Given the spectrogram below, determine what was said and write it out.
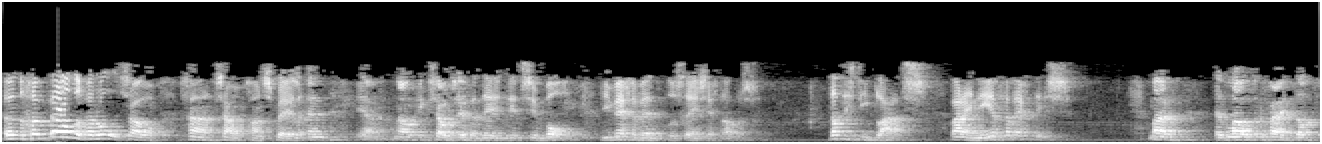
Een geweldige rol zou gaan, zou gaan spelen. En ja, nou, ik zou zeggen, dit, dit symbool, die weggewendelde steen zegt alles. Dat is die plaats waar hij neergelegd is. Maar het loutere feit dat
